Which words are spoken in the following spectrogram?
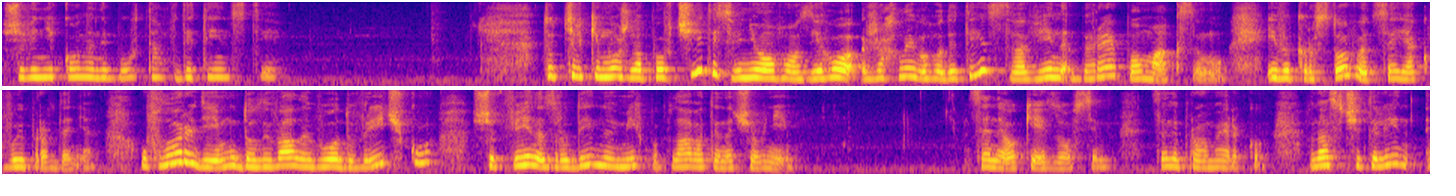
що він ніколи не був там в дитинстві. Тут тільки можна повчитись в нього з його жахливого дитинства, він бере по максимуму і використовує це як виправдання. У Флориді йому доливали воду в річку, щоб він з родиною міг поплавати на човні. Це не окей зовсім. Це не про Америку. В нас вчителі е,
